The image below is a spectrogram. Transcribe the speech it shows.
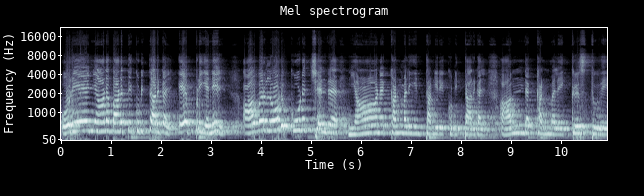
ஒரே ஞானபானத்தை குடித்தார்கள். எப்படி எனில் அவர்களோடு கூட சென்ற ஞான கண்மலையின் தண்ணீரை குடித்தார்கள். அந்த கண்மலை கிறிஸ்துவே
